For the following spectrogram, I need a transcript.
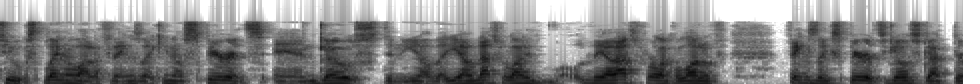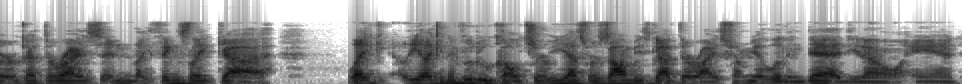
to explain a lot of things, like you know spirits and ghosts, and you know, you know that's where a lot know, that's where like a lot of things like spirits, ghosts got their got their rise, and like things like uh, like you like in the voodoo culture, yeah, that's where zombies got their rise from, you know, Living Dead, you know, and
